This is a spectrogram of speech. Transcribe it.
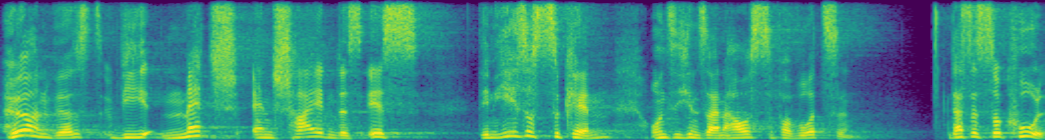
hören wirst, wie matchentscheidend es ist, den Jesus zu kennen und sich in sein Haus zu verwurzeln. Das ist so cool.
